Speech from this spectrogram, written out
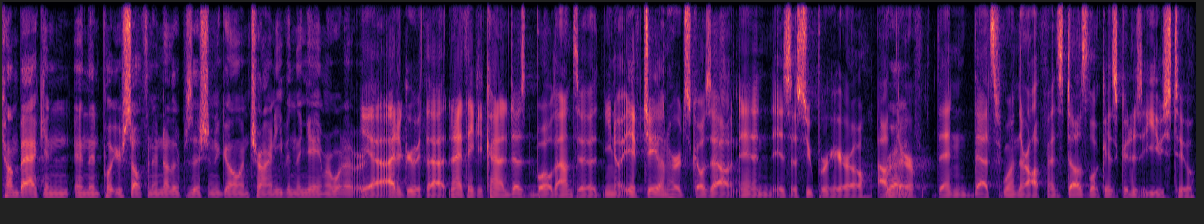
come back and and then put yourself in another position to go and try and even the game or whatever. yeah. I'd agree with that, and I think it kind of does boil down to you know if Jalen Hurts goes out and is a superhero out Right. there, then that's when their offense does look as good as it used to.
